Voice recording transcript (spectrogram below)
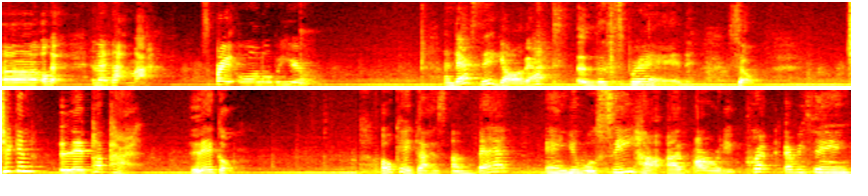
uh okay and i got my spray oil over here and that's it y'all. That's the spread. So chicken le papaye let go. Okay guys i'm back and you will see how I've already prepped everything.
